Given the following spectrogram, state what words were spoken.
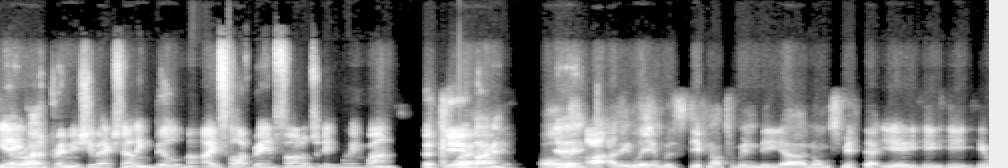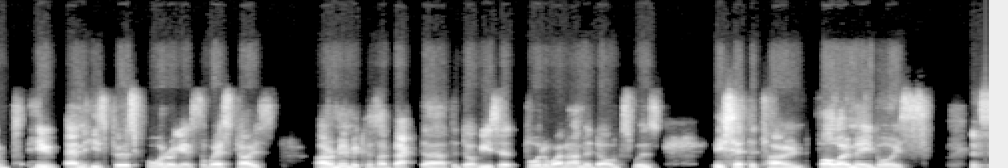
Yeah, he right? won a premiership. Actually, I think Bill made five grand finals and didn't win one. But yeah, wow. Well, yeah. I, I think Liam was stiff not to win the uh, Norm Smith that year. He he he he, and his first quarter against the West Coast, I remember because I backed uh, the doggies at four to one underdogs. Was he set the tone? Follow me, boys. It,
